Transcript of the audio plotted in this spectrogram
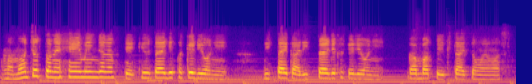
まあもうちょっとね、平面じゃなくて球体で描けるように立体から立体で描けるように頑張っていきたいと思います。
